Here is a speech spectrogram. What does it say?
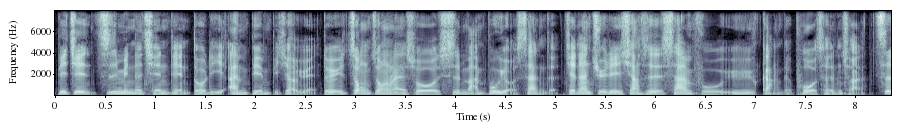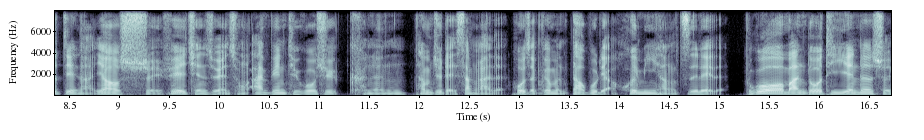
毕竟知名的潜点都离岸边比较远，对于重装来说是蛮不友善的。简单举例，像是三福渔港的破沉船，这点啊，要水费潜水员从岸边推过去，可能他们就得上岸了，或者根本到不了，会迷航之类的。不过，蛮多体验的水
